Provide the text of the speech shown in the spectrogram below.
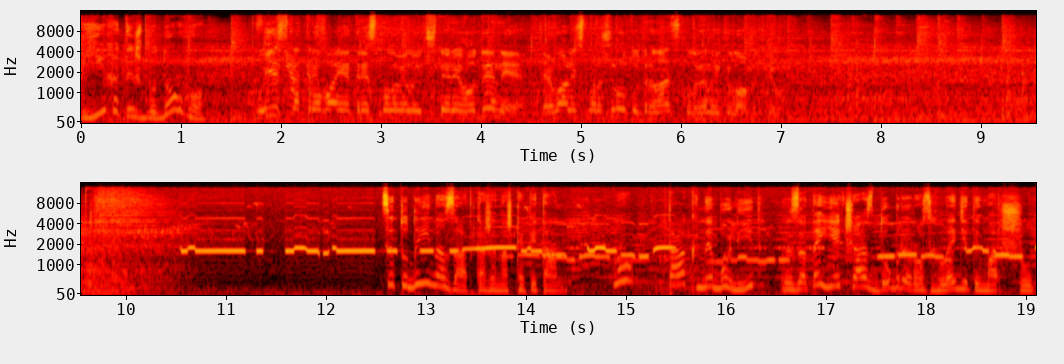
Їхати ж бо довго. Поїздка триває 3,5-4 години. Тривалість маршруту 13,5 кілометрів. Це туди і назад, каже наш капітан. Ну, так, не боліт, зате є час добре розгледіти маршрут.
